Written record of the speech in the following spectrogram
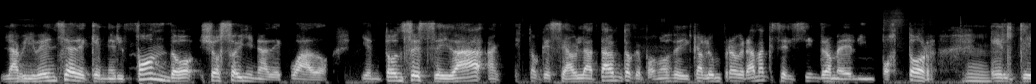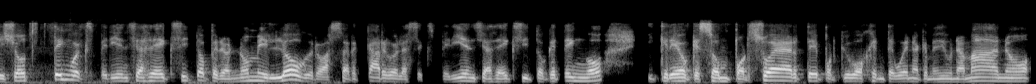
la vivencia de que en el fondo yo soy inadecuado. Y entonces se da a esto que se habla tanto, que podemos dedicarle un programa, que es el síndrome del impostor, mm. el que yo tengo experiencias de éxito, pero no me logro hacer cargo de las experiencias de éxito que tengo y creo que son por suerte, porque hubo gente buena que me dio una mano,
